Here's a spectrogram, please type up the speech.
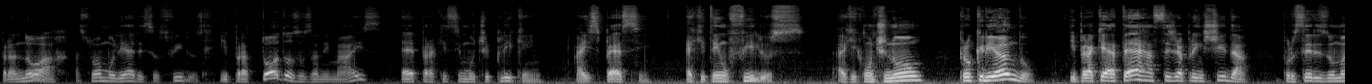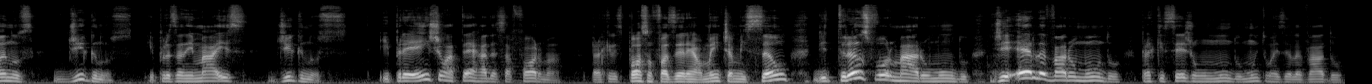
para Noah, a sua mulher e seus filhos, e para todos os animais, é para que se multipliquem a espécie, é que tenham filhos, é que continuam procriando, e para que a terra seja preenchida por seres humanos dignos e por os animais dignos, e preencham a terra dessa forma para que eles possam fazer realmente a missão de transformar o mundo, de elevar o mundo, para que seja um mundo muito mais elevado,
